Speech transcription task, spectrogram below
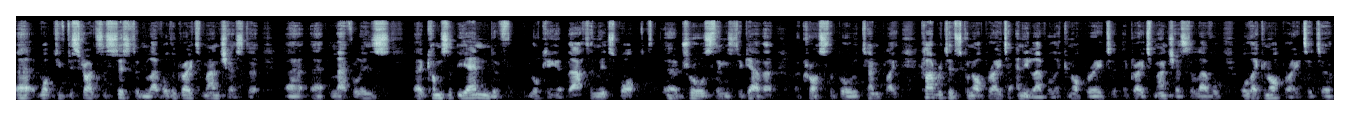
uh, what you've described as the system level, the Greater Manchester uh, uh, level, is uh, comes at the end of looking at that, and it's what uh, draws things together across the broader template. Collaboratives can operate at any level. They can operate at a Greater Manchester level, or they can operate at a,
